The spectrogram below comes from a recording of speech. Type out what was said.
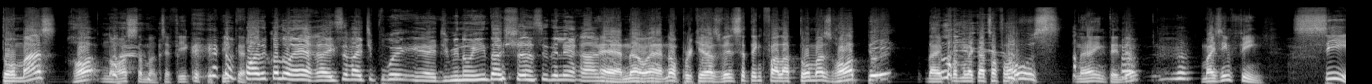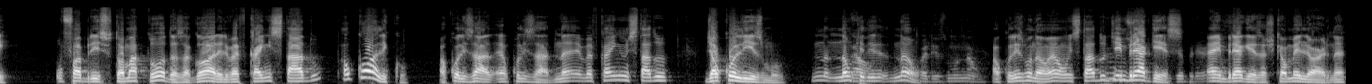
Tomás, ro... Nossa, mano, você fica, você fica... Pode quando erra, aí você vai, tipo, é, diminuindo a chance dele errar, né? É, não, é, não, porque às vezes você tem que falar Thomas Hoppe, daí pra molecada só falar us, né, entendeu? Mas enfim, se o Fabrício tomar todas agora, ele vai ficar em estado alcoólico. Alcoolizado, é alcoolizado, né? Ele vai ficar em um estado de alcoolismo. Não, que ele. Não. Alcoolismo não. Alcoolismo não, é um estado de embriaguez. de embriaguez. É, embriaguez, acho que é o melhor, né?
